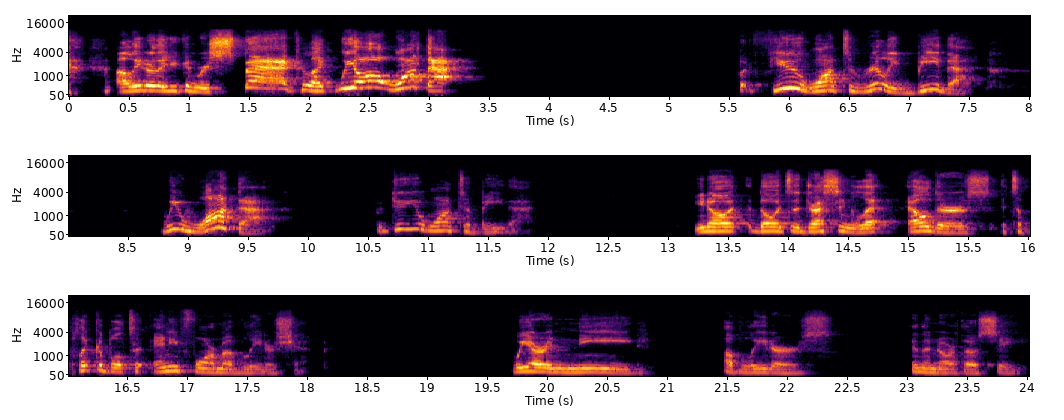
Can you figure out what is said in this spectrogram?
a leader that you can respect. Like we all want that. But few want to really be that. We want that. But do you want to be that? You know, though it's addressing le- elders, it's applicable to any form of leadership. We are in need of leaders in the North OC,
